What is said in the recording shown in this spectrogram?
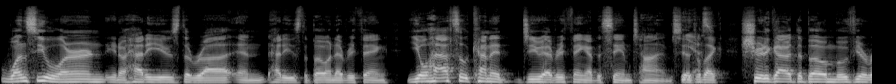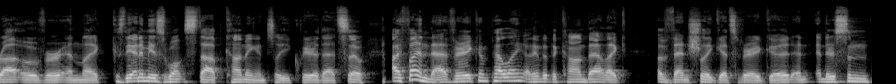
once you learn, you know, how to use the rot and how to use the bow and everything, you'll have to kind of do everything at the same time. So you have Yes. to like shoot a guy with the bow, move your rot over, and like because the enemies won't stop coming until you clear that. So I find that very compelling. I think that the combat like eventually gets very good and and there's some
